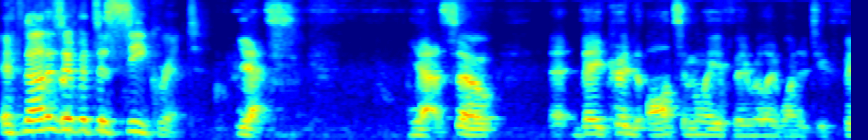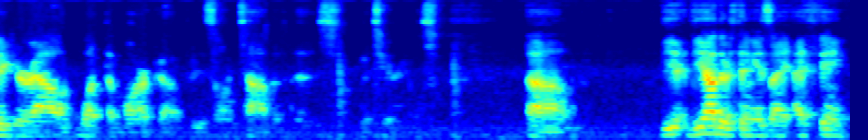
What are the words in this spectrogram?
It's not as if it's a secret. Yes. Yeah. So they could ultimately, if they really wanted to, figure out what the markup is on top of those materials. Um, the, the other thing is, I, I, think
